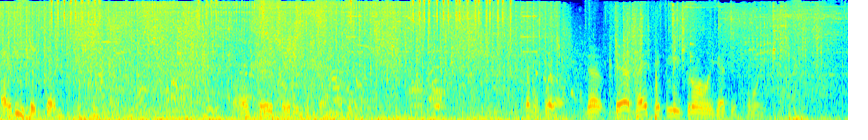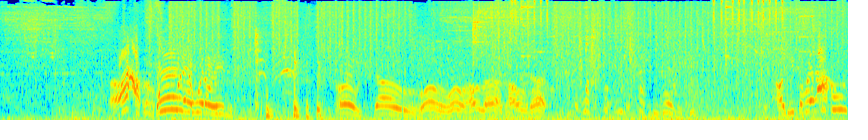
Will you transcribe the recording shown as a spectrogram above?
How did he hit them? Okay, so it just got melted. We a widow. They're they're basically throwing at this point. Ah! Oh, that widow hit me. oh, so whoa, whoa, hold up, hold up. What the fuck, who the fuck you with? Oh, you the red? Oh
